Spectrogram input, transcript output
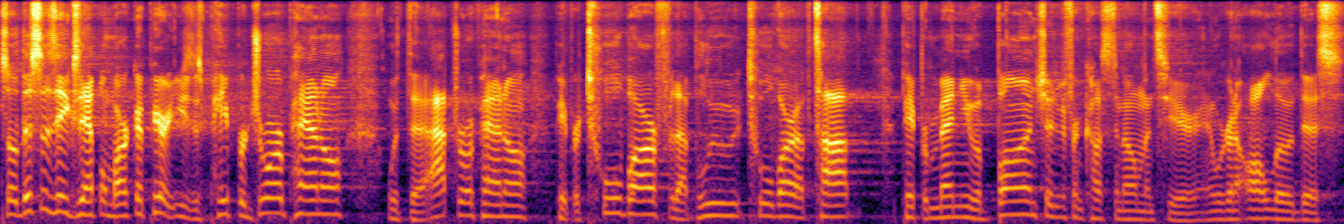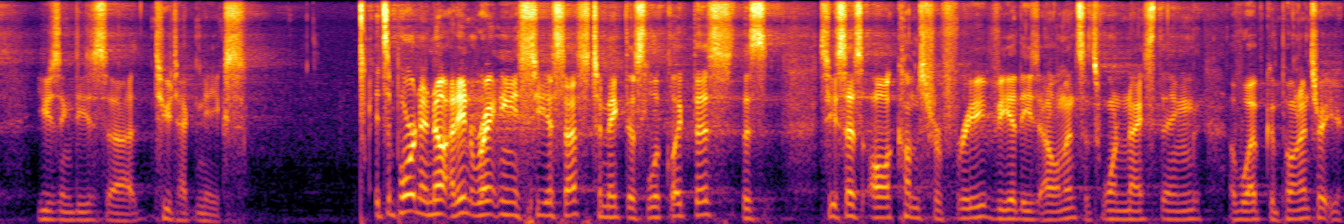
So this is the example markup here. It uses paper drawer panel with the app drawer panel, paper toolbar for that blue toolbar up top, paper menu, a bunch of different custom elements here. And we're going to all load this using these uh, two techniques. It's important to note I didn't write any CSS to make this look like this. This CSS all comes for free via these elements. It's one nice thing of web components, right? You're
